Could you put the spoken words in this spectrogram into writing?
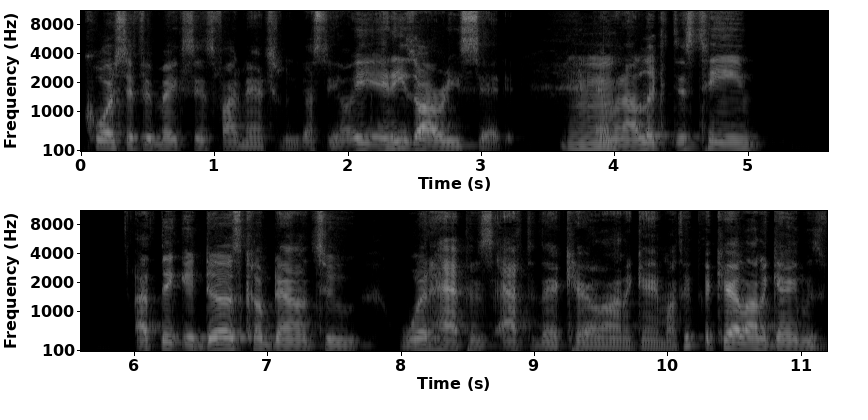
Of course, if it makes sense financially, that's the only, and he's already said it. Mm-hmm. And when I look at this team, I think it does come down to what happens after that Carolina game. I think the Carolina game is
